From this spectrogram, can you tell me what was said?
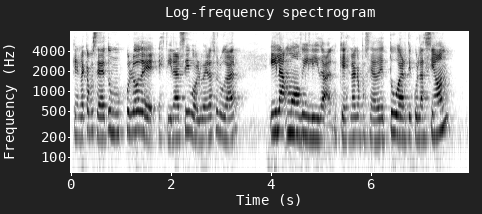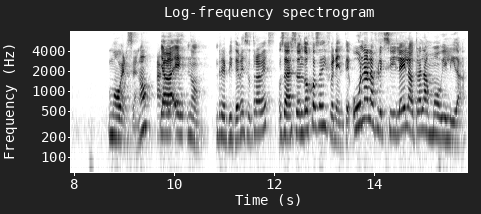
que es la capacidad de tu músculo de estirarse y volver a su lugar, y la movilidad, que es la capacidad de tu articulación moverse, ¿no? Ya va, eh, no, repíteme eso otra vez. O sea, son dos cosas diferentes. Una la flexibilidad y la otra la movilidad.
